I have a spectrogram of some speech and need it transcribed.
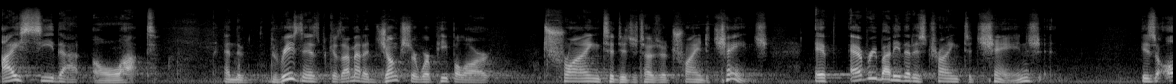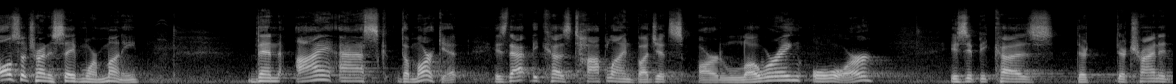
I see that a lot. And the, the reason is because I'm at a juncture where people are trying to digitize or trying to change. If everybody that is trying to change is also trying to save more money, then I ask the market, is that because top line budgets are lowering or is it because they're they're trying to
